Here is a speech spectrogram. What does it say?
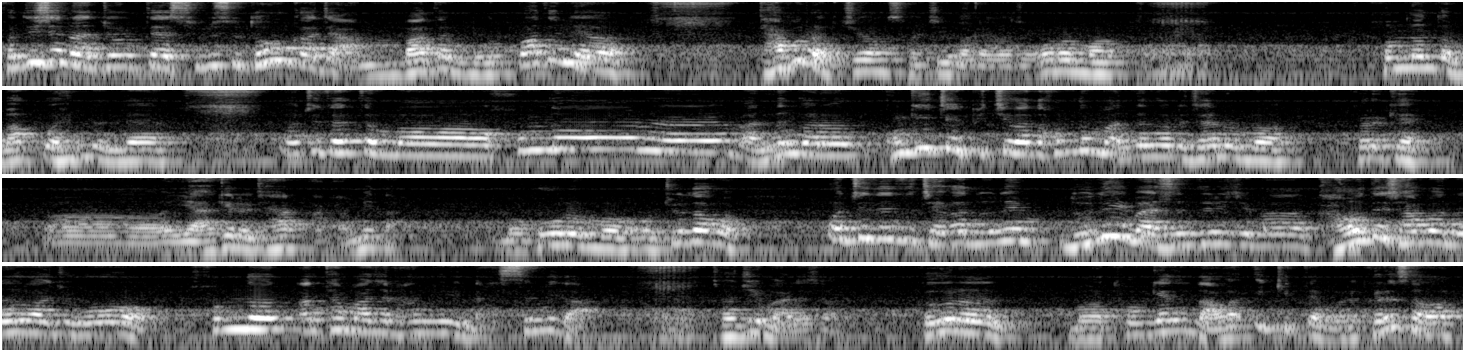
컨디션 안 좋을 때 수비수 도움까지 안 받아 못 받으면 답은 없죠. 솔직히 말해가지고 오늘 뭐 홈런도 맞고 했는데 어찌됐든 뭐 홈런을 맞는 거는 공격적 피치가 홈런 맞는 거는 저는 뭐 그렇게 어 이야기를 잘 안 합니다. 뭐 그거는 뭐 어쩌다고 어찌됐든 제가 누누이 누누이 말씀드리지만 가운데 잡아 넣어가지고 홈런 안타 맞을 확률이 낮습니다. 솔직히 말해서 그거는 뭐 통계도 나와 있기 때문에 그래서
